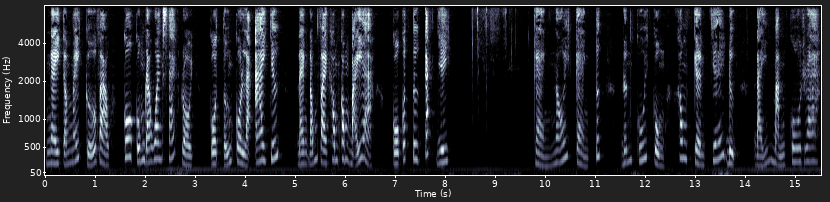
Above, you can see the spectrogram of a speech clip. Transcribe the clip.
Ngay cả mấy cửa vào, cô cũng đã quan sát rồi. Cô tưởng cô là ai chứ? Đang đóng vai 007 à? Cô có tư cách gì? Càng nói càng tức, đến cuối cùng không kềm chế được, đẩy mạnh cô ra.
